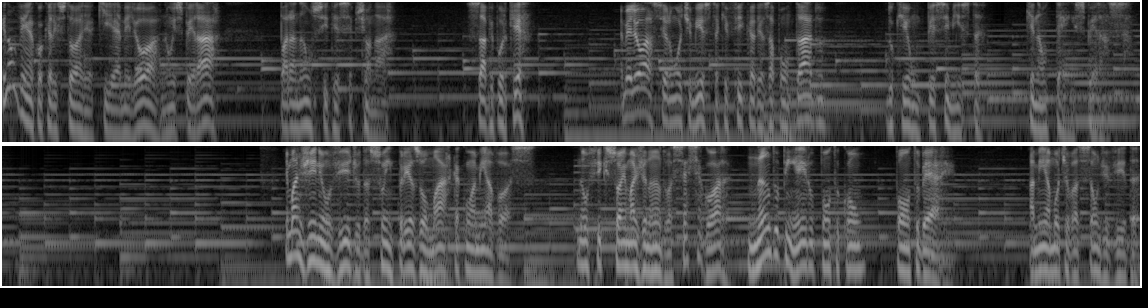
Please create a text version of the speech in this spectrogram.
E não venha com aquela história que é melhor não esperar para não se decepcionar. Sabe por quê? É melhor ser um otimista que fica desapontado do que um pessimista que não tem esperança. Imagine um vídeo da sua empresa ou marca com a minha voz. Não fique só imaginando, acesse agora nandopinheiro.com.br. A minha motivação de vida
